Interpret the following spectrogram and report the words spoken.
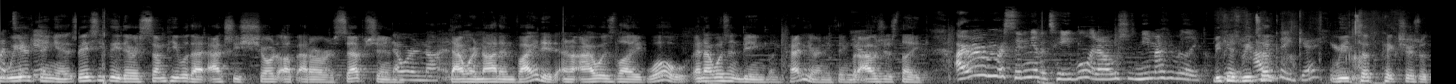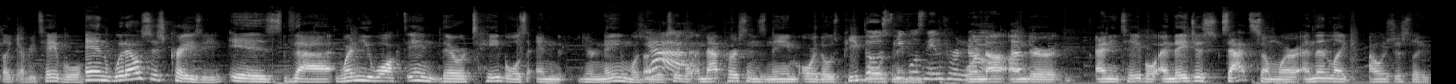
The weird ticket, thing is, basically, there were some people that actually showed up at our reception that were not that were invited. not invited, and I was like, "Whoa!" And I wasn't being like petty or anything, but Yeah. I was just like, I remember we were sitting at a table and I was just me and Matthew were like because we took they get here we took pictures with like every table. And what else is crazy is that when you walked in, there were tables and your name was on your Yeah. table, and that person's name or those people's Those people's names were were not- not um, under any table, and they just sat somewhere. And then like I was just like,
